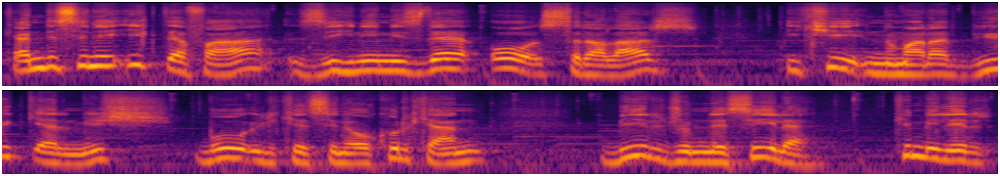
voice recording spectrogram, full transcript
Kendisini ilk defa zihnimizde o sıralar iki numara büyük gelmiş bu ülkesini okurken bir cümlesiyle kim bilir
